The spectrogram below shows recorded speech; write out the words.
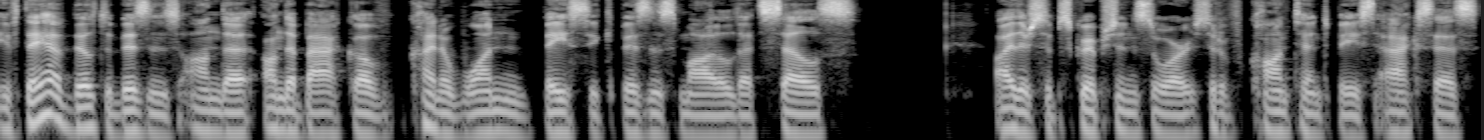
if they have built a business on the on the back of kind of one basic business model that sells either subscriptions or sort of content based access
